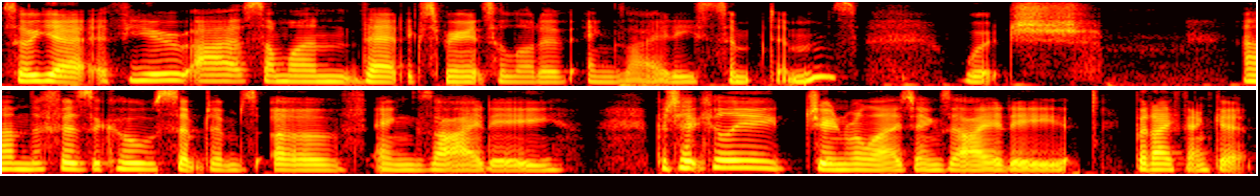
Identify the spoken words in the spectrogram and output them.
So, yeah, if you are someone that experience a lot of anxiety symptoms, which um, the physical symptoms of anxiety, particularly generalized anxiety, but I think it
